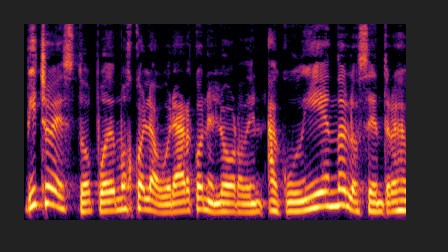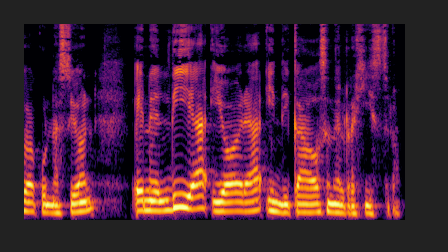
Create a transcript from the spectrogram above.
Dicho esto, podemos colaborar con el orden acudiendo a los centros de vacunación en el día y hora indicados en el registro.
